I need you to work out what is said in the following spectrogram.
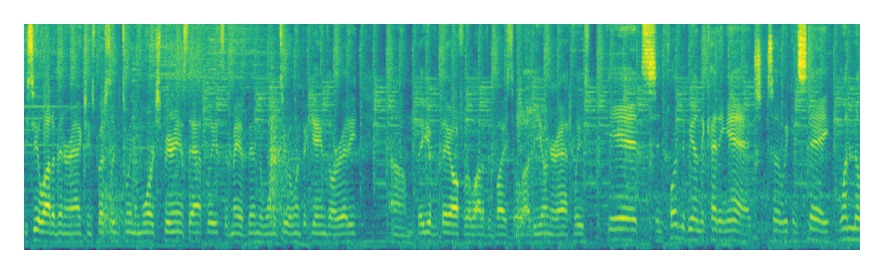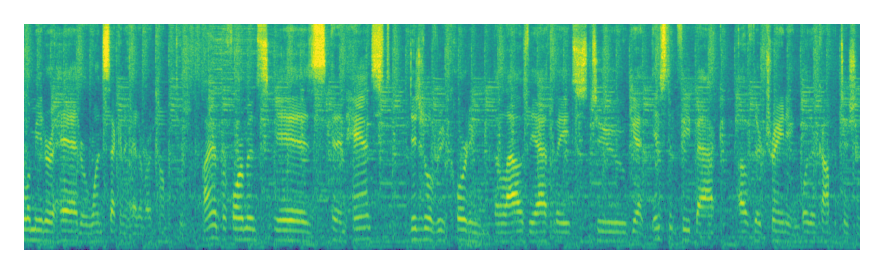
You see a lot of interaction, especially between the more experienced athletes that may have been to one or two Olympic Games already um, they, give, they offer a lot of advice to a lot of the younger athletes. It's important to be on the cutting edge so that we can stay one millimeter ahead or one second ahead of our competition. Ion Performance is an enhanced digital recording that allows the athletes to get instant feedback of their training or their competition.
